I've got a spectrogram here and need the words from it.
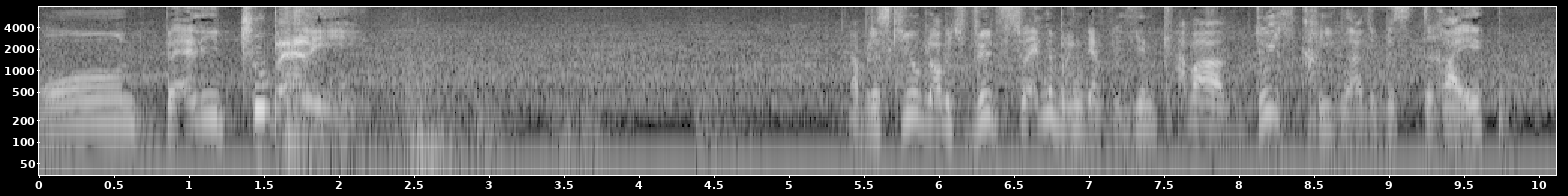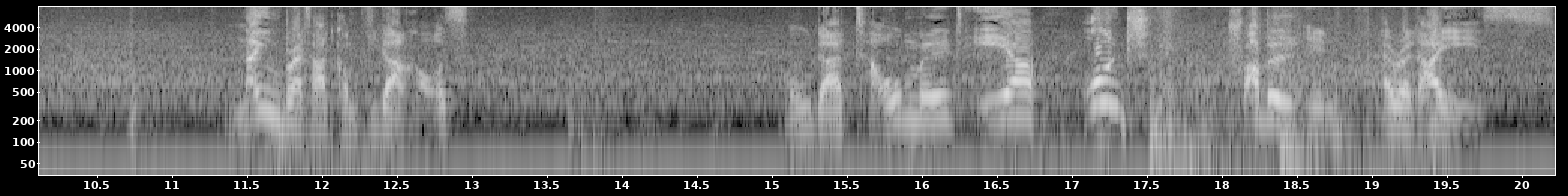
Und Belly to Belly. Ja, Bliskio, glaube ich, will es zu Ende bringen. Der will hier ein Cover durchkriegen, also bis drei. Nein, Bret Hart kommt wieder raus. Oh, da taumelt er. Und Trouble in Paradise.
